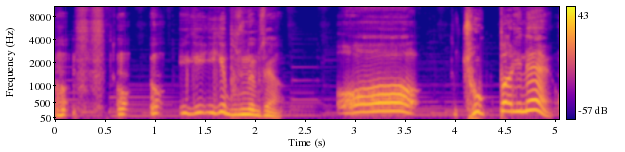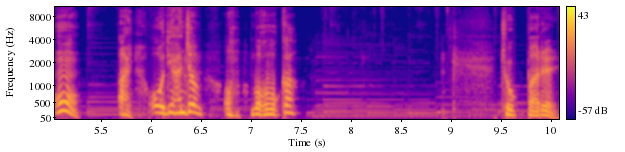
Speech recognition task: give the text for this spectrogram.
어, 어, 어, 이게, 이게 무슨 냄새야? 어, 족발이네? 어, 아, 어디 한 점, 어, 먹어볼까? 족발을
